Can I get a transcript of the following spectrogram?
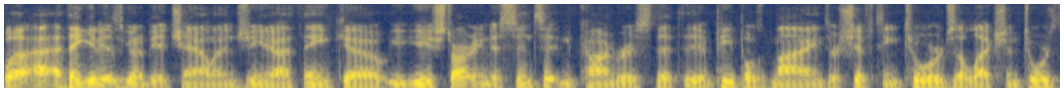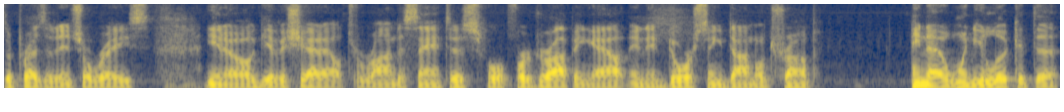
Well, I think it is going to be a challenge. You know, I think uh, you're starting to sense it in Congress that the people's minds are shifting towards election, towards the presidential race. Mm-hmm. You know, I'll give a shout out to Ron DeSantis for, for dropping out and endorsing Donald Trump you know, when you look at the,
